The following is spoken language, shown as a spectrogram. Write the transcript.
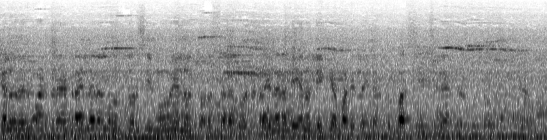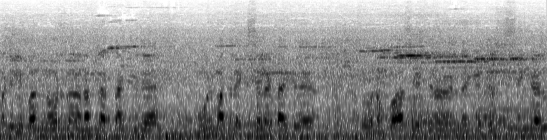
ಕೆಲವರು ಏನು ಮಾಡ್ತಾರೆ ಟ್ರೈಲರಲ್ಲಿ ಒಂದು ತೋರಿಸಿ ಮೂವಿಯಲ್ಲಿ ಒಂದು ತೋರಿಸ್ತಾರೆ. ಬಟ್ ಟ್ರೈಲರಲ್ಲಿ ಏನೂ ಲೀಕೆ ಮಾಡಿಲ್ಲ. ಇದರಲ್ಲಿ ತುಂಬ ಸೀನ್ಸ್ ಇದೆ ಅಂತ ಹೇಳ್ಬಿಟ್ಟು ಬಟ್ ಇಲ್ಲಿ ಬಂದು ನೋಡಿದ್ರೆ ನಮ್ಗೆ ಅರ್ಥ ಆಗ್ತಿದೆ ಮೂವಿ ಮಾತ್ರ ಎಕ್ಸಲೆಂಟ್ ಆಗಿದೆ. ಸೊ ನಮ್ಮ ಬಾಸ್ ಹೇಳ್ತಿರೋ ಹೇಳ್ದಂಗೆ just single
